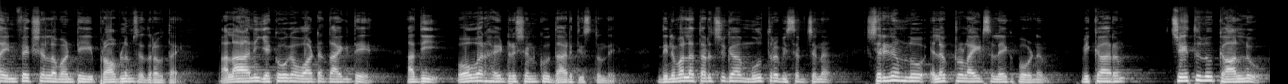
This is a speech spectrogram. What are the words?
ఇన్ఫెక్షన్ల వంటి ప్రాబ్లమ్స్ ఎదురవుతాయి. అలా అని ఎక్కువగా వాటర్ తాగితే అది ఓవర్ హైడ్రేషన్కు దారితీస్తుంది. దీనివల్ల తరచుగా మూత్ర విసర్జన శరీరంలో ఎలక్ట్రోలైట్స్ లేకపోవడం వికారం చేతులు కాళ్ళు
